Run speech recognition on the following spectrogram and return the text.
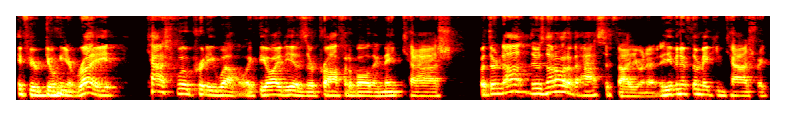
if you're doing it right, cash flow pretty well. Like the idea is they're profitable, they make cash but they're not there's not a lot of asset value in it. Even if they're making cash like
